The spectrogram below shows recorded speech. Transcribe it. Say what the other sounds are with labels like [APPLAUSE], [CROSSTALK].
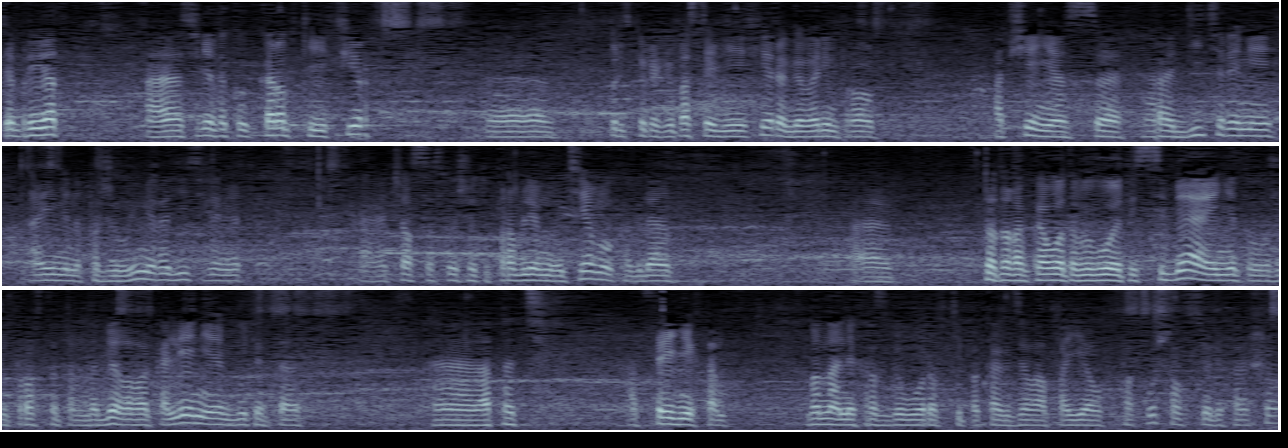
Всем привет! А, Сегодня такой короткий эфир. Э, В принципе, как и последние эфиры, говорим про общение с родителями, а именно пожилыми родителями. Э, Часто слышу эту проблемную тему, когда э, кто-то там кого-то выводит из себя, и нету уже просто там до белого коленя, будь это от, от средних там банальных разговоров, типа как дела, поел, покушал, все ли хорошо,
